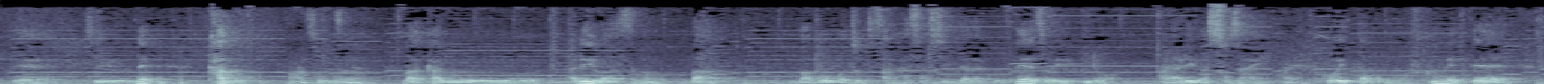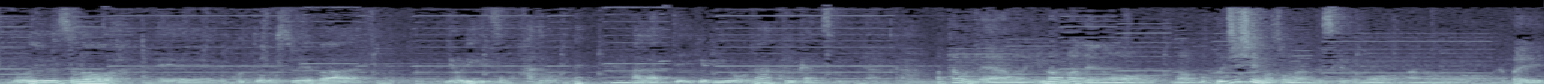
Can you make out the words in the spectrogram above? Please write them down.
てそういうね家具。あそうですね。まあ、家具あるいはその、まあ、まあ僕もちょっと参加させていただくんでそういう色、はいあるいは素材、い。こういったものも含めてどういうその、えーことをすればよりその波動がね、うん。上がっていけるような空間作りになるか、まあ、多分ねあの今までの、まあ、僕自身もそうなんですけどもあのやっぱり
